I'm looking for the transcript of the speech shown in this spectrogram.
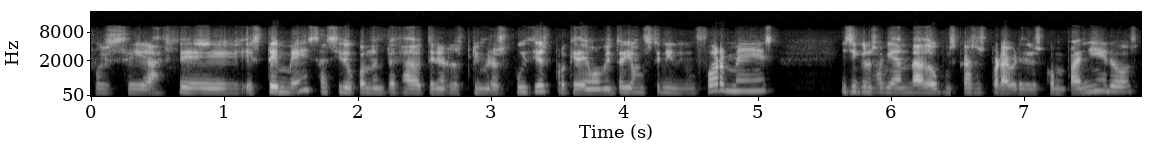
pues se hace este mes ha sido cuando he empezado a tener los primeros juicios porque de momento ya hemos tenido informes, y sí que nos habían dado pues, casos para ver de los compañeros.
